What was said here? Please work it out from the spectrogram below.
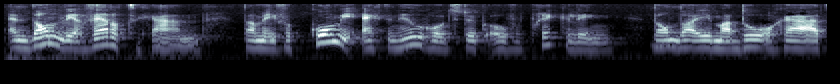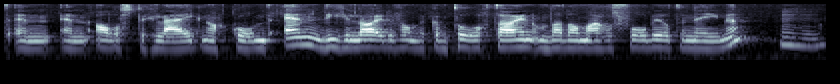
en dan weer verder te gaan. Daarmee voorkom je echt een heel groot stuk overprikkeling. Dan dat je maar doorgaat en, en alles tegelijk nog komt. En die geluiden van de kantoortuin, om dat dan maar als voorbeeld te nemen. Mm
